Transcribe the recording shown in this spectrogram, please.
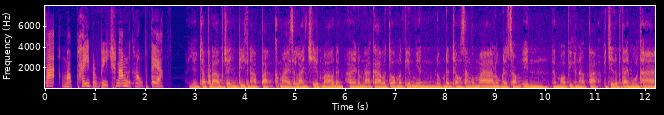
ស័ក27ឆ្នាំនៅក្នុងផ្ទះ។ យើងចាប់ផ្ដើមចេញពីគណៈបកខ្មែរស្រឡាញ់ជាតិមកដែលហើយដំណាក់កាលបន្តមកទៀតមានលោកដិតចុងសង្គមាលោកដិតសំអ៊ិនដែលមកពីគណៈបកប្រជាធិបតេយ្យមូលដ្ឋាន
